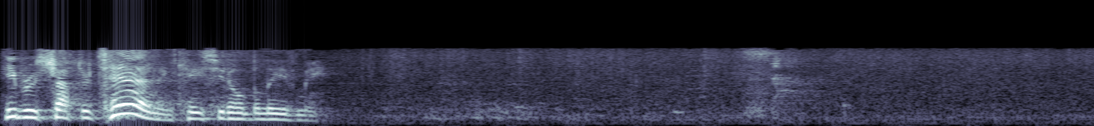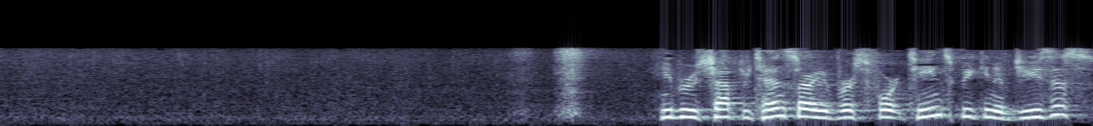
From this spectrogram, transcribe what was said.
Hebrews chapter 10, in case you don't believe me. Hebrews chapter 10, starting at verse 14, speaking of Jesus.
